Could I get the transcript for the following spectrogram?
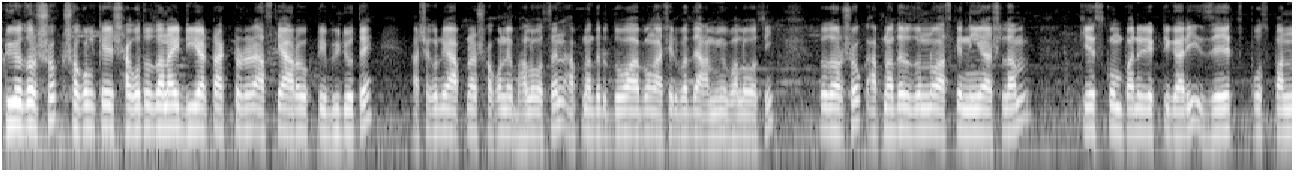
প্রিয় দর্শক, সকলকে স্বাগত জানাই ডিয়ার ট্রাক্টরের আজকে আরও একটি ভিডিওতে। আশা করি আপনারা সকলে ভালো আছেন, আপনাদের দোয়া এবং আশীর্বাদে আমিও ভালো আছি। তো দর্শক, আপনাদের জন্য আজকে নিয়ে আসলাম কেস কোম্পানির একটি গাড়ি জে এক্স পঁচপান্ন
